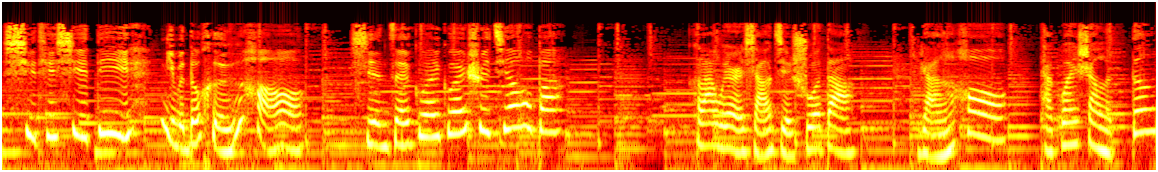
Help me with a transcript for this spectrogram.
谢天谢地，你们都很好。现在乖乖睡觉吧。”克拉维尔小姐说道，然后她关上了灯。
